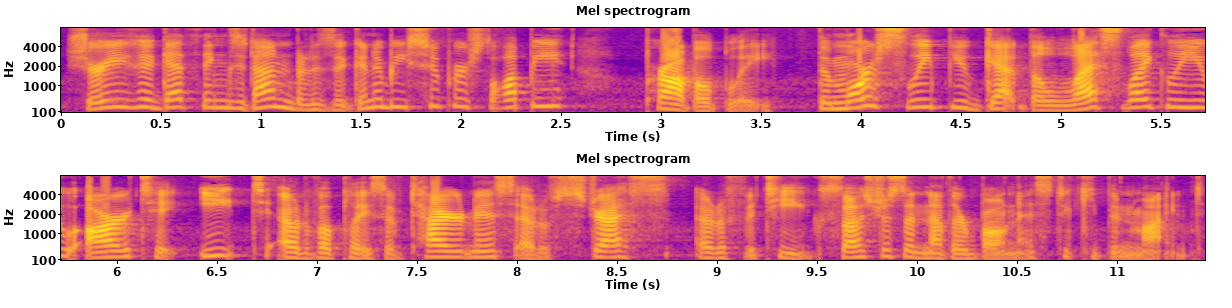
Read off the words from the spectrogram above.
Sure, you could get things done, but is it going to be super sloppy? Probably. The more sleep you get, the less likely you are to eat out of a place of tiredness, out of stress, out of fatigue. So that's just another bonus to keep in mind.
